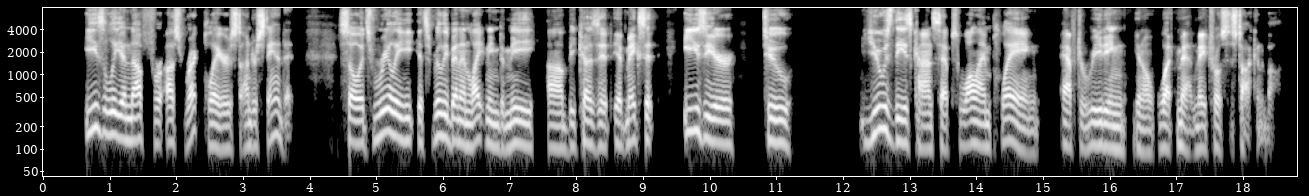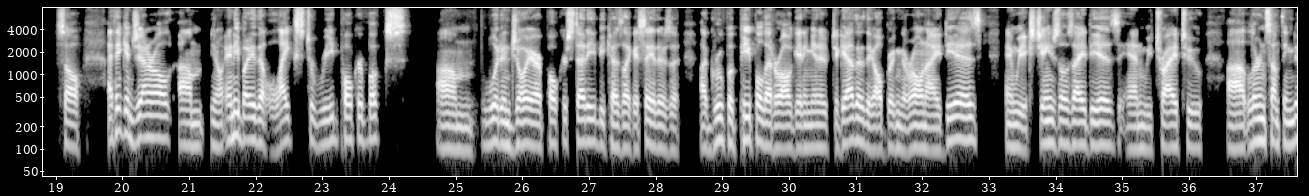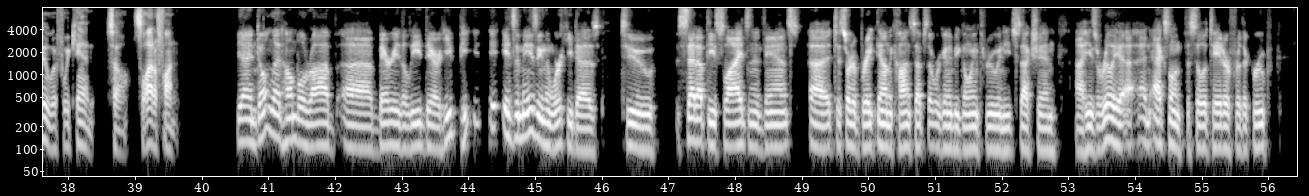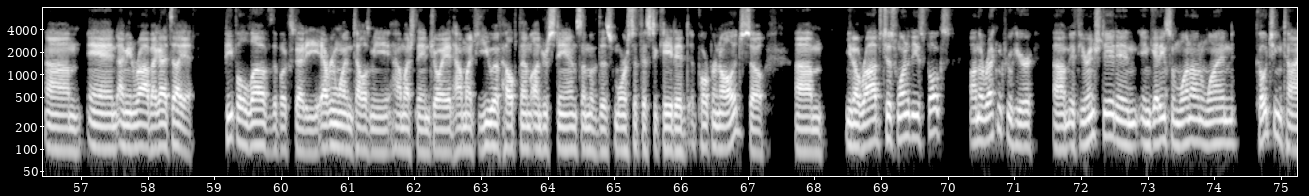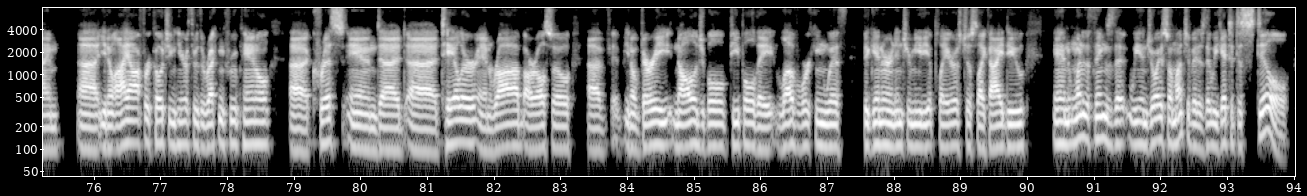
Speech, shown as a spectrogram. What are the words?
easily enough for us rec players to understand it. So it's really, it's really been enlightening to me uh, because it it makes it easier to use these concepts while I'm playing after reading, you know, what Matt Matros is talking about. So I think in general, um, you know, anybody that likes to read poker books um, would enjoy our poker study because, like I say, there's a, a group of people that are all getting in it together. They all bring their own ideas and we exchange those ideas and we try to uh, learn something new if we can. So it's a lot of fun. Yeah, and don't let humble Rob uh, bury the lead there. He, he, it's amazing the work he does to set up these slides in advance uh, to sort of break down the concepts that we're going to be going through in each section. Uh, he's really a, an excellent facilitator for the group. Um, and I mean, Rob, I got to tell you, people love the book study. Everyone tells me how much they enjoy it, how much you have helped them understand some of this more sophisticated poker knowledge. So, um, you know, Rob's just one of these folks on the Wrecking Crew here. Um, if you're interested in in getting some one-on-one coaching time, uh, you know, I offer coaching here through the Wrecking Crew panel. Uh, Chris and uh, uh Taylor and Rob are also, uh, you know, very knowledgeable people. They love working with beginner and intermediate players, just like I do. And one of the things that we enjoy so much of it is that we get to distill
